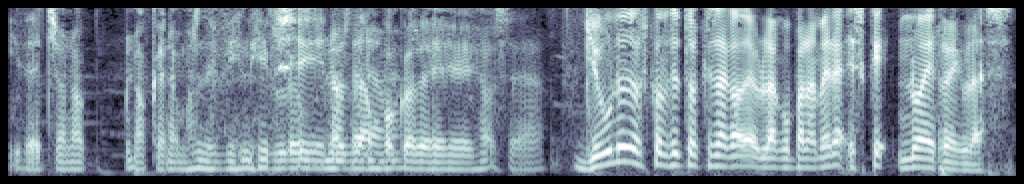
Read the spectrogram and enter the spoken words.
y de hecho no, no queremos definirlo, Sí, no nos da un poco de, o sea, Yo uno de los conceptos que he sacado de Blanco Palamera es que no hay reglas.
